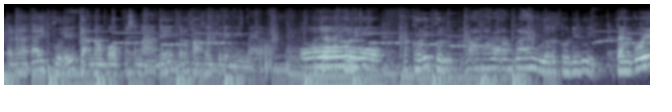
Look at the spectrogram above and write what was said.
ternyata ibu itu gak nampa pesenane terus langsung kirim email. Oh. regone iki regone gur ora sampe 20.000 lho regone kuwi. Dan kuwi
